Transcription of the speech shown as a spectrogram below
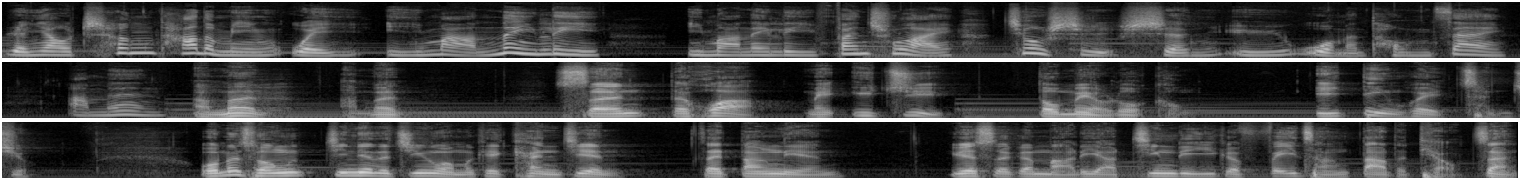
人要称他的名为以马内利。以马内利翻出来就是神与我们同在。阿门。阿门。阿门。神的话。每一句都没有落空，一定会成就。我们从今天的经文，我们可以看见，在当年约瑟跟玛利亚经历一个非常大的挑战，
